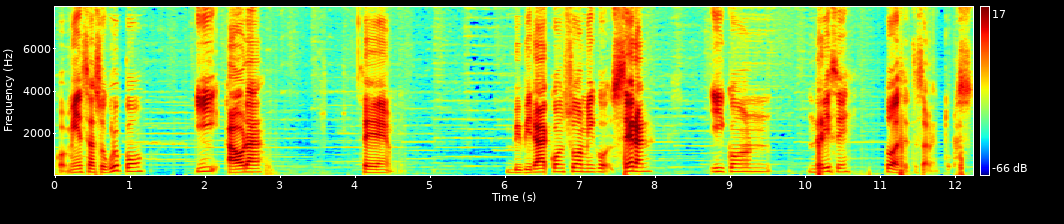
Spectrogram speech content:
comienza su grupo y ahora se vivirá con su amigo Seran y con Rize todas estas aventuras.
